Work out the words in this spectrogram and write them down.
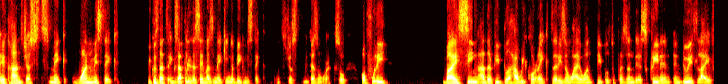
you can't just make one mistake because that's exactly the same as making a big mistake. It's just it doesn't work. So hopefully by seeing other people how we correct the reason why i want people to present their screen and, and do it live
